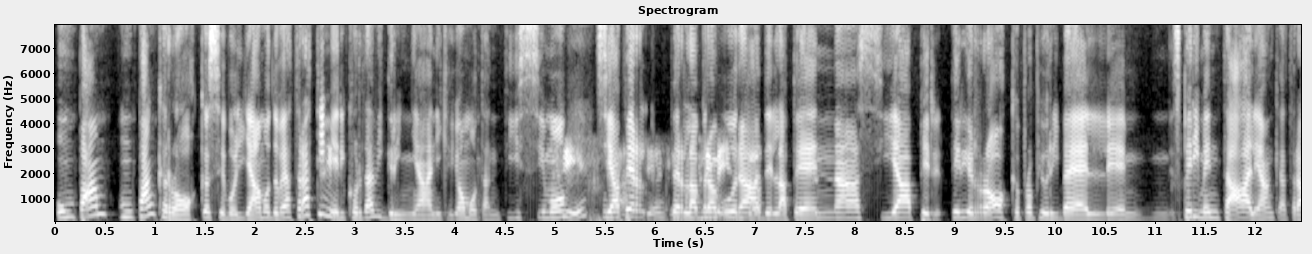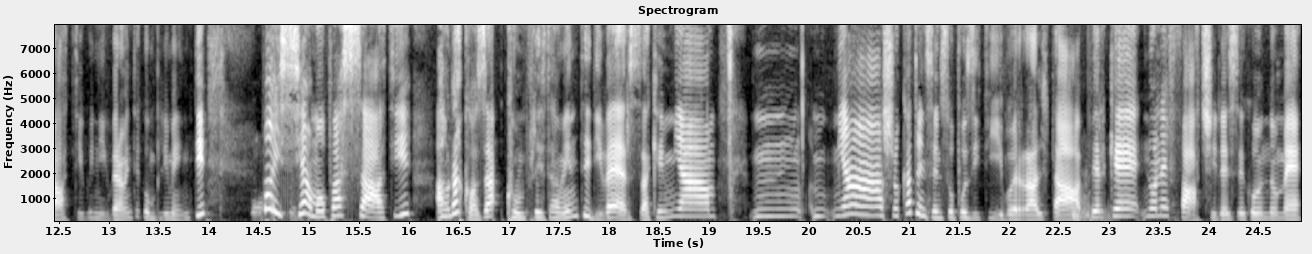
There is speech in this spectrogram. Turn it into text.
un, punk, un punk rock, se vogliamo, dove a tratti sì. mi ricordavi Grignani, che io amo tantissimo, sì, sia per, per la bravura della penna, sia per, per, il rock proprio ribelle, mm, sperimentale anche a tratti, quindi veramente complimenti. Poi siamo passati a una cosa completamente diversa che mi ha, mm, mi ha, scioccato in senso positivo in realtà, perché non è facile secondo me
